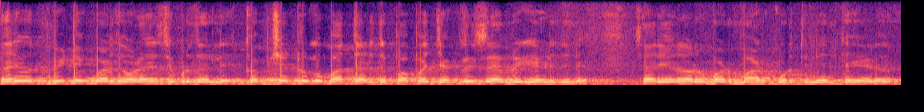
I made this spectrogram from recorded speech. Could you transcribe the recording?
ನಾನಿವತ್ತು ಮೀಟಿಂಗ್ ಮಾಡಿದೆ ಒಳಸಿಬಿಡದಲ್ಲಿ ಕಮಿಷನ್ರಿಗೂ ಮಾತಾಡಿದೆ. ಪಾಪ ಜಗದೀಶ್ ಸಾಹೇಬ್ರಿಗೆ ಹೇಳಿದ್ದೀನಿ. ಸರ್, ಏನಾದ್ರು ಮಾಡಿ, ಮಾಡಿಕೊಡ್ತೀನಿ ಅಂತ ಹೇಳಿದ್ರು.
